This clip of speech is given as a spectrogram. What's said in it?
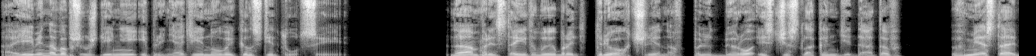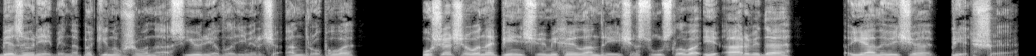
а именно в обсуждении и принятии новой Конституции. Нам предстоит выбрать трех членов Политбюро из числа кандидатов вместо безвременно покинувшего нас Юрия Владимировича Андропова, ушедшего на пенсию Михаила Андреевича Суслова и Арвида Яновича Пельше.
